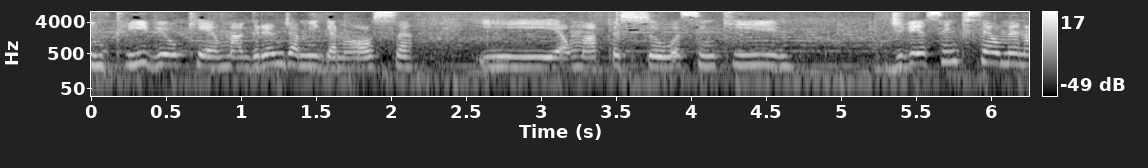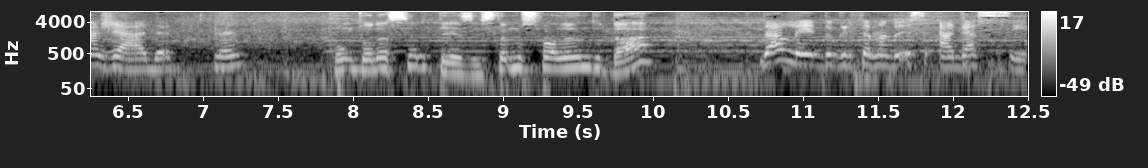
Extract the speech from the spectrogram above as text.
incrível, que é uma grande amiga nossa e é uma pessoa assim que devia sempre ser homenageada, né? Com toda certeza. Estamos falando da Da Lê do Gritando HC,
